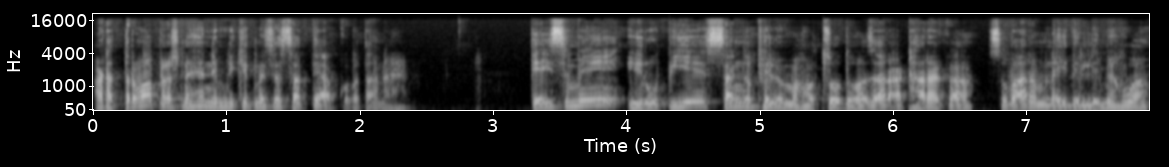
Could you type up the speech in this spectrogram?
अठहत्तरवां प्रश्न है, निम्नलिखित में से सत्य आपको बताना है। तेईसवें यूरोपीय संघ फ़िल्म महोत्सव 2018 का शुभारंभ नई दिल्ली में हुआ।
